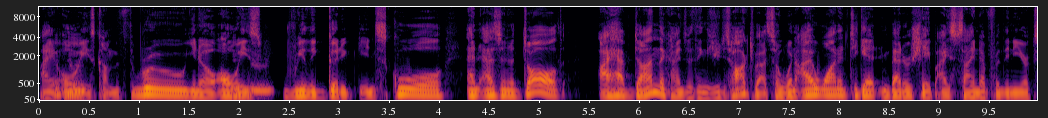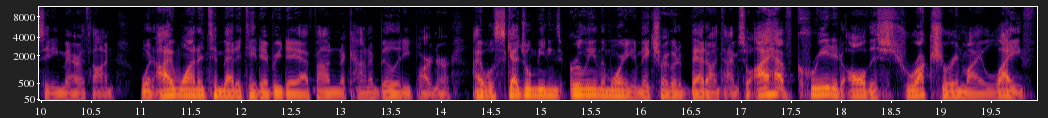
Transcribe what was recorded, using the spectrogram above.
I mm-hmm. always come through, you know, always mm-hmm. really good in school. And as an adult, I have done the kinds of things you talked about. So when I wanted to get in better shape, I signed up for the New York City Marathon. When I wanted to meditate every day, I found an accountability partner. I will schedule meetings early in the morning to make sure I go to bed on time. So I have created all this structure in my life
